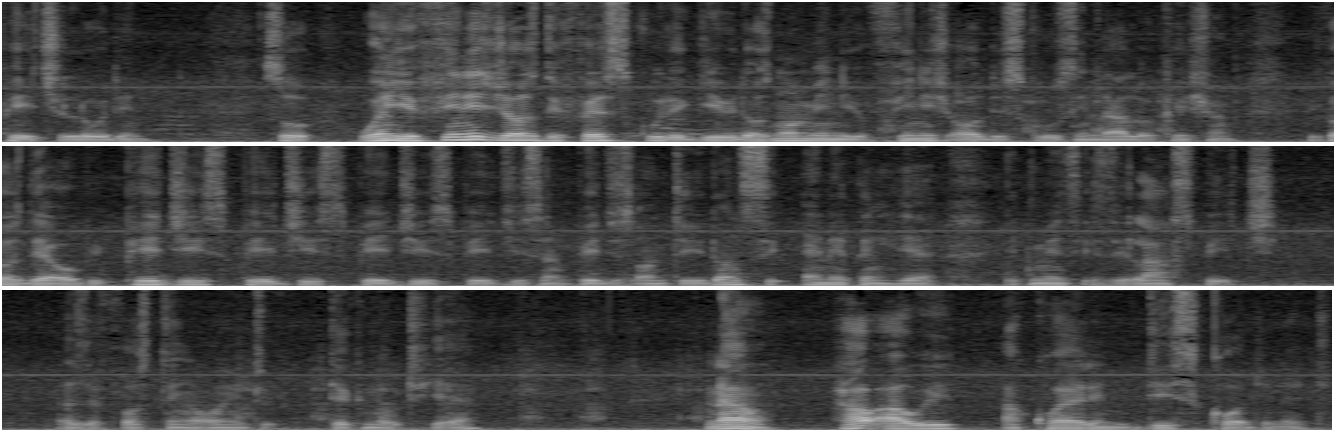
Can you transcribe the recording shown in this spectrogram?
page loading. So when you finish just the first school they give it does not mean you finish all the schools in that location. Because there will be pages pages pages pages and pages until you don't see anything here. It means it's the last page. That's the first thing i want you to take note here. Now how are we acquiring this coordinate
